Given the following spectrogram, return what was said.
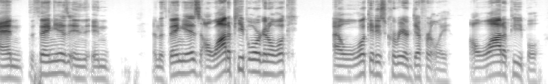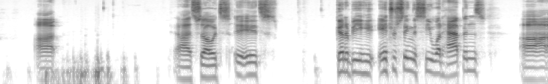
And the thing is, in in and the thing is, a lot of people are to look I look at his career differently. A lot of people. Uh, uh, so it's it's to be interesting to see what happens. Uh,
